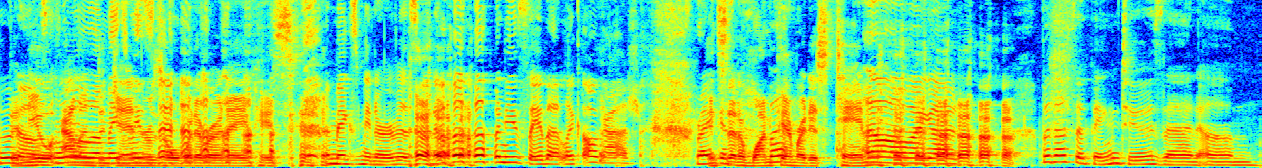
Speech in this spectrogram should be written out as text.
Who knows? the knows? new Ooh, Ellen that makes me DeGeneres or whatever her name is. It makes me nervous, you know, when you say that, like, oh gosh, right? Instead of one but- camera, there's ten. Oh my god! but that's the thing too is that um,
